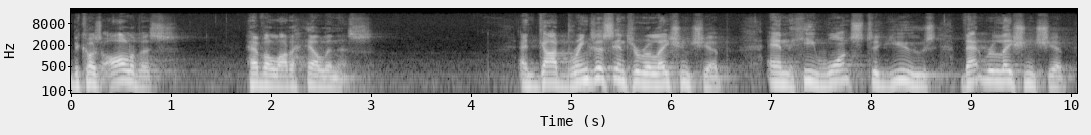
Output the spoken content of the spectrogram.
Because all of us have a lot of hell in us. And God brings us into relationship, and He wants to use that relationship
